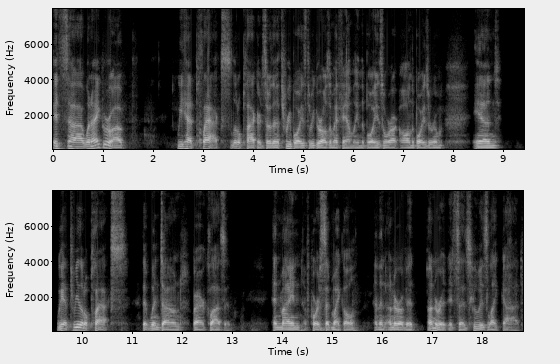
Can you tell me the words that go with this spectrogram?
It's uh, when I grew up, we had plaques, little placards. So there are three boys, three girls in my family, and the boys were all in the boys' room, and we had three little plaques that went down by our closet, and mine, of course, said Michael, and then under of it, under it, it says, "Who is like God,"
